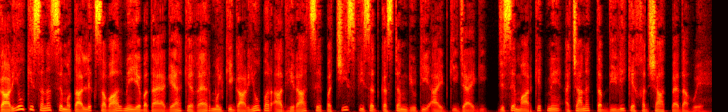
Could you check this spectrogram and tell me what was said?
گاڑیوں کی صنعت سے متعلق سوال میں یہ بتایا گیا کہ غیر ملکی گاڑیوں پر آدھی رات سے پچیس فیصد کسٹم ڈیوٹی عائد کی جائے گی، جس سے مارکیٹ میں اچانک تبدیلی کے خدشات پیدا ہوئے ہیں۔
